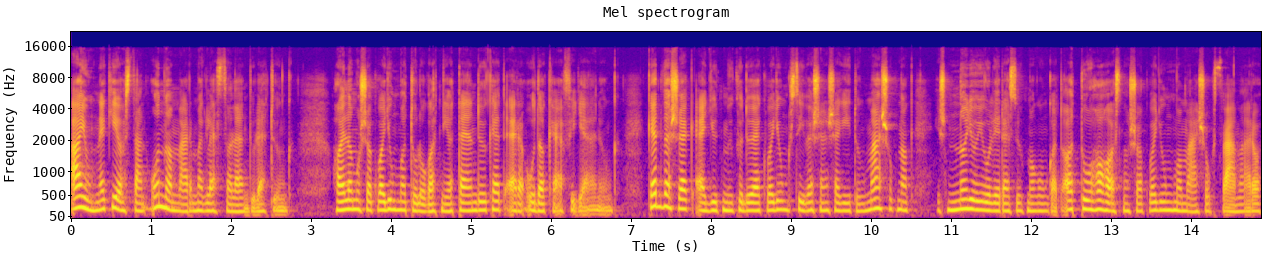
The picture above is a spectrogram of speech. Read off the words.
álljunk neki, aztán onnan már meg lesz a lendületünk. Hajlamosak vagyunk matologatni a teendőket, erre oda kell figyelnünk. Kedvesek, együttműködőek vagyunk, szívesen segítünk másoknak, és nagyon jól érezzük magunkat attól, ha hasznosak vagyunk ma mások számára.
